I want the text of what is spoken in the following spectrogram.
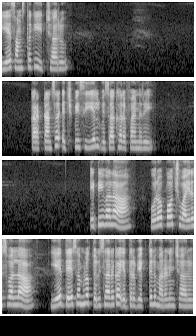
ఏ సంస్థకి ఇచ్చారు? Correct answer HPCL Visakha refinery. ఇటీవల ఒరోపోచ్ వైరస్ వల్ల ఏ దేశంలో తొలిసారిగా ఇద్దరు వ్యక్తులు మరణించారు?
